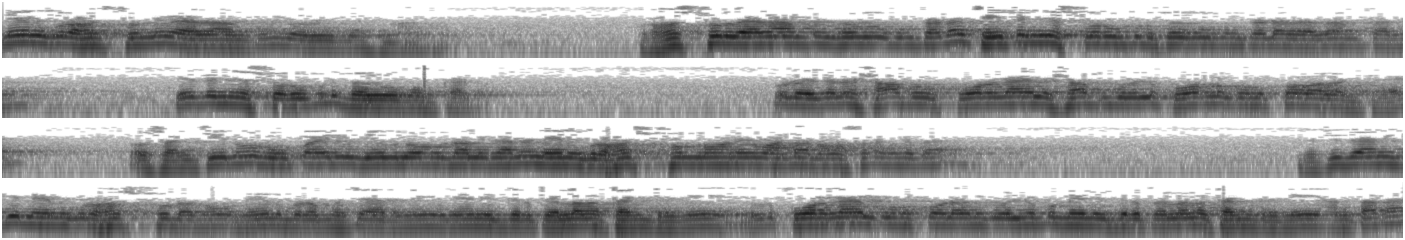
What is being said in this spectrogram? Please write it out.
నేను గృహస్థుడిని వేదాంతం చదువుకుంటున్నాను. గృహస్థుడు వేదాంతం చదువుకుంటాడా? చైతన్య స్వరూపుడు చదువుకుంటాడా వేదాంతాన్ని? చైతన్య స్వరూపుడు చదువుకుంటాడు. ఇప్పుడు ఏదైనా షాపు కూరగాయల షాపుకి వెళ్ళి కూరలు కొనుక్కోవాలంటే ఓ సంచీను రూపాయలు జేబులో ఉండాలి కానీ నేను గృహస్థుడు అనే మాట అనవసరం కదా. ప్రతిదానికి నేను గృహస్థుడను నేను బ్రహ్మచారిని నేను ఇద్దరు పిల్లల తండ్రిని ఇప్పుడు కూరగాయలు కొనుక్కోవడానికి వెళ్ళినప్పుడు నేను ఇద్దరు పిల్లల తండ్రిని అంటారా?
